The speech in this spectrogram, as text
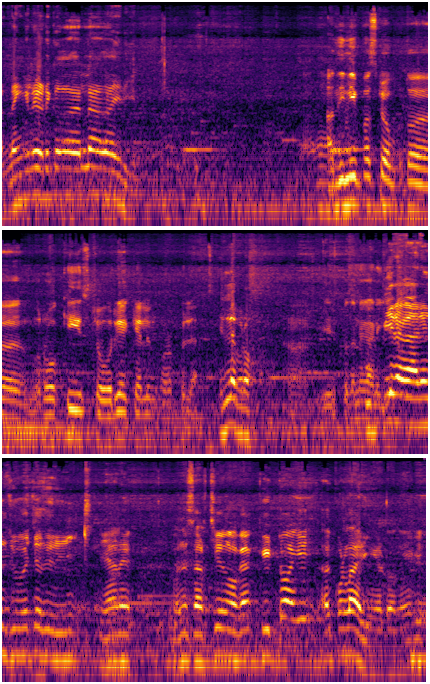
അല്ലെങ്കിൽ എടുക്കുന്നതെല്ലാം അതായിരിക്കും. അതിനിപ്പോ റോക്കി സ്റ്റോറി ആക്കിയാലും കുഴപ്പമില്ല. ഇല്ല ബ്രോ. കുപ്പിയുടെ കാര്യം ചോദിച്ചത് ഞാൻ ഒന്ന് സെർച്ച് ചെയ്ത് നോക്കാം. കിട്ടുമെങ്കിൽ അത് കൊള്ളായിരിക്കും കേട്ടോ. നിങ്ങൾക്ക്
